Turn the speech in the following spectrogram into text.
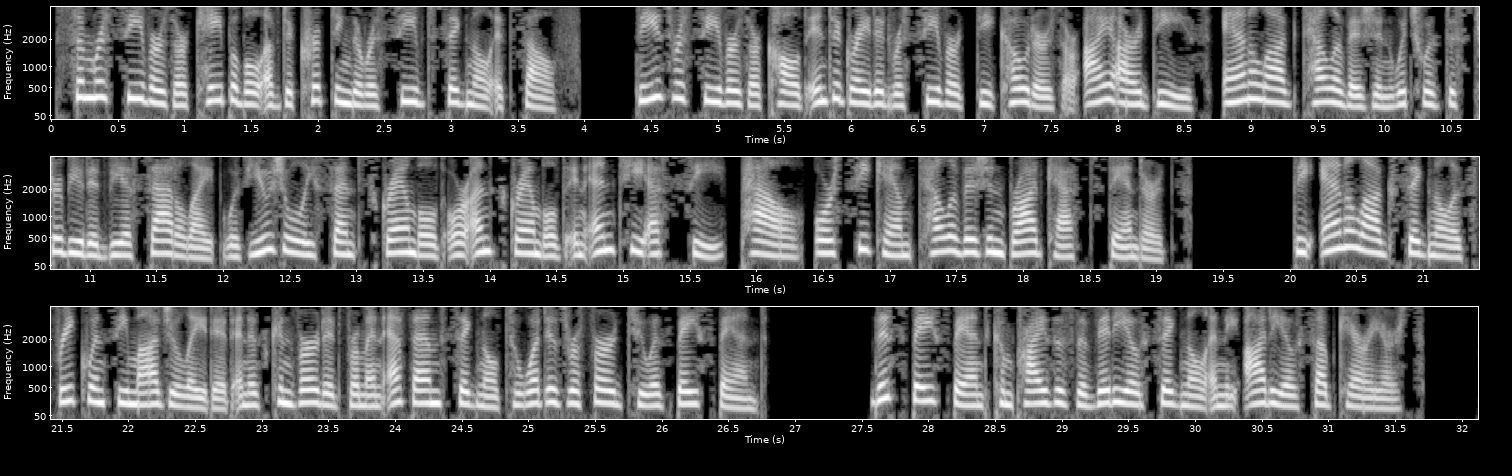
Some receivers are capable of decrypting the received signal itself. These receivers are called Integrated Receiver Decoders or IRDs. Analog television which was distributed via satellite was usually sent scrambled or unscrambled in NTSC, PAL, or SECAM television broadcast standards. The analog signal is frequency modulated and is converted from an FM signal to what is referred to as baseband. This baseband comprises the video signal and the audio subcarriers.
